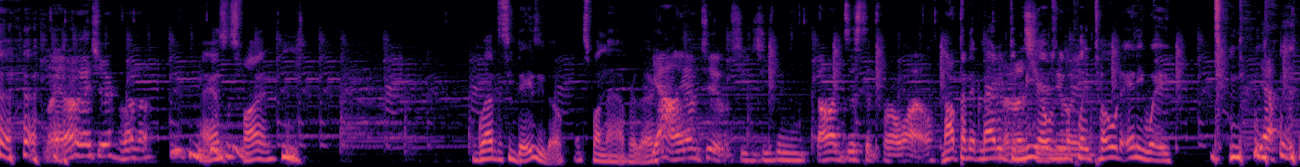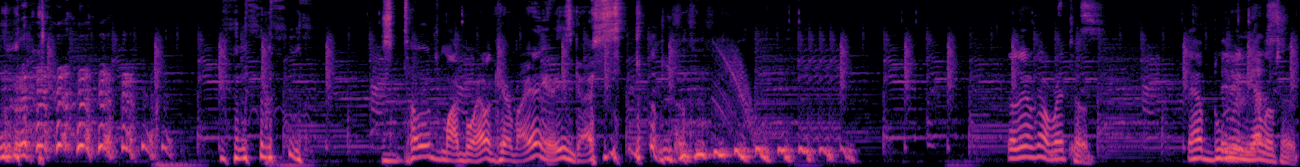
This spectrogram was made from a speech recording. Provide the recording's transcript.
like, okay, sure, why not? I guess it's fine. I'm glad to see Daisy though. It's fun to have her there. Yeah, I am too. She, she's been non-existent for a while. Not that it mattered to me. I was gonna play Toad anyway. Yeah. Toad's my boy. I don't care about any of these guys. no, they don't got red Toad. They have blue do, and yellow yes. Toad.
